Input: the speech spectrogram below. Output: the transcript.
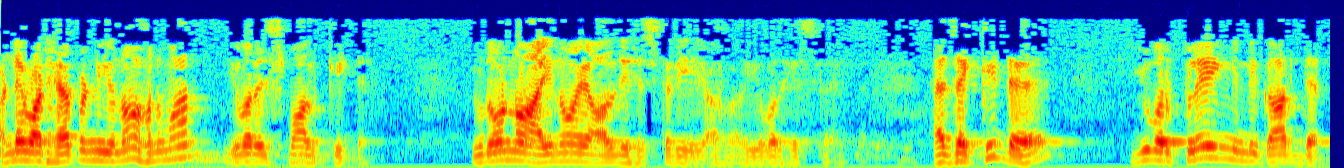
and what happened you know Hanuman your a smart kid you don't know he know all all the history your history as a kid you were playing in the garden.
